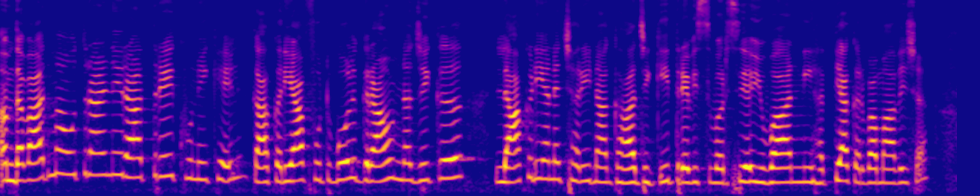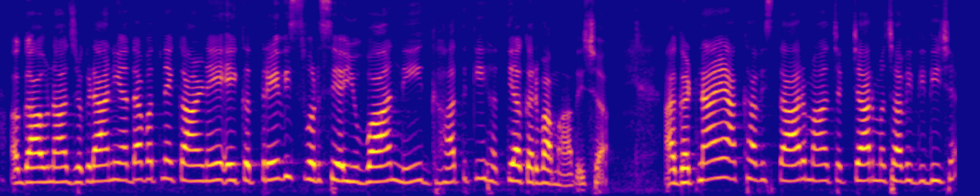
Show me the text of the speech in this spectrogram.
અમદાવાદમાં ઉત્તરાયણની રાત્રે ખૂની ખેલ, કાંકરિયા ફૂટબોલ ગ્રાઉન્ડ નજીક લાકડી અને છરીના ઘા ઝીકી ત્રેવીસ વર્ષીય યુવાનની હત્યા કરવામાં આવી છે. અગાઉના ઝઘડાની અદાવતને કારણે એક ત્રેવીસ વર્ષીય યુવાનની ઘાતકી હત્યા કરવામાં આવી છે. આ ઘટનાએ આખા વિસ્તારમાં ચકચાર મચાવી દીધી છે.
